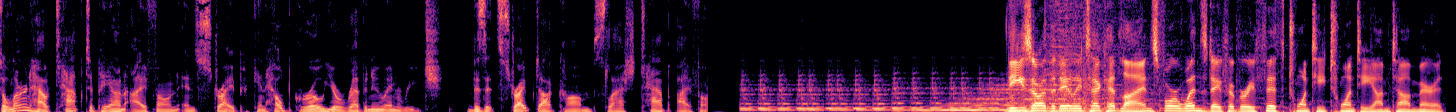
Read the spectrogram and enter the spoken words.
To learn how Tap to Pay on iPhone and Stripe can help grow your revenue and reach, visit stripe.com slash tap iPhone. These are the Daily Tech headlines for Wednesday, February 5th, 2020. I'm Tom Merritt.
